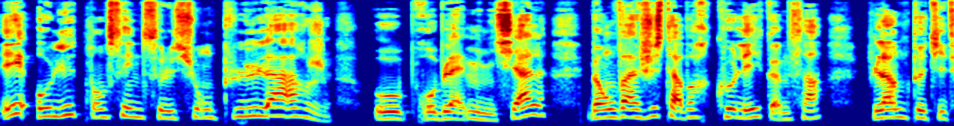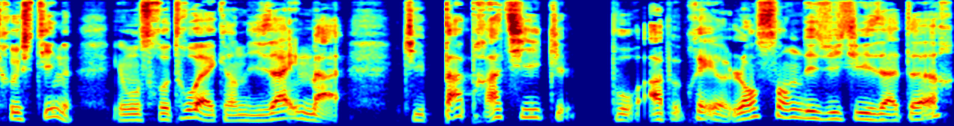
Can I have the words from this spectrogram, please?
Et au lieu de penser une solution plus large, au problème initial, ben on va juste avoir collé comme ça plein de petites rustines et on se retrouve avec un design bah, qui est pas pratique pour à peu près l'ensemble des utilisateurs,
